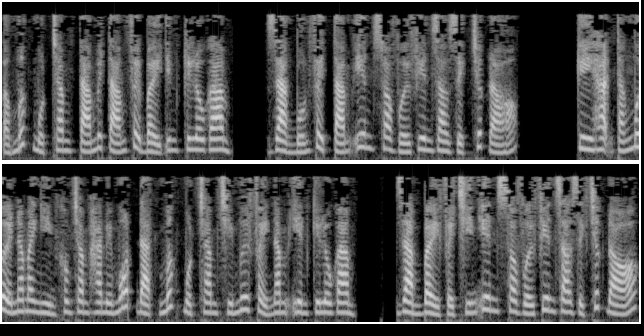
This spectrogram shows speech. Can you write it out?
ở mức 188,7 yên kg, giảm 4,8 yên so với phiên giao dịch trước đó. Kỳ hạn tháng 10 năm 2021 đạt mức 190,5 yên kg, giảm 7,9 yên so với phiên giao dịch trước đó.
